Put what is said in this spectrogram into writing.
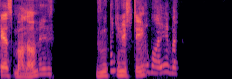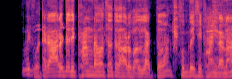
টেস্ট ভালো মিষ্টি এটা আরও যদি ঠান্ডা হতো তাহলে আরও ভালো লাগতো খুব বেশি ঠান্ডা না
